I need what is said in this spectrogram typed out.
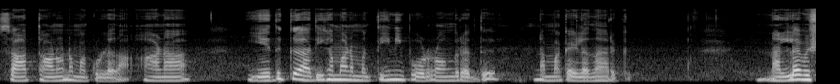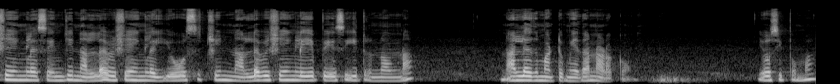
சாத்தானும் நமக்குள்ளே தான் ஆனால் எதுக்கு அதிகமாக நம்ம தீனி போடுறோங்கிறது நம்ம கையில் தான் இருக்குது நல்ல விஷயங்களை செஞ்சு நல்ல விஷயங்களை யோசித்து நல்ல விஷயங்களையே பேசிக்கிட்டு இருந்தோம்னா நல்லது மட்டுமே தான் நடக்கும். யோசிப்போமா?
